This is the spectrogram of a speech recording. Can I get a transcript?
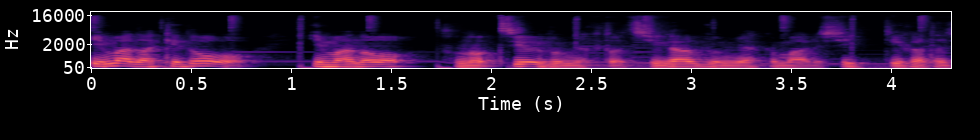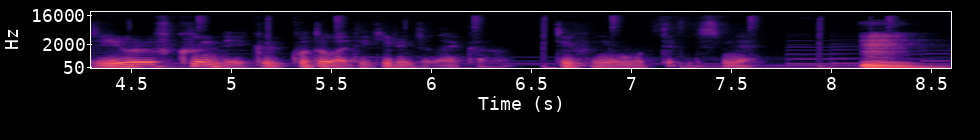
今だけど今のその強い文脈とは違う文脈もあるしっていう形でいろいろ含んでいくことができるんじゃないかなっていうふうに思ってるんですね。うん。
